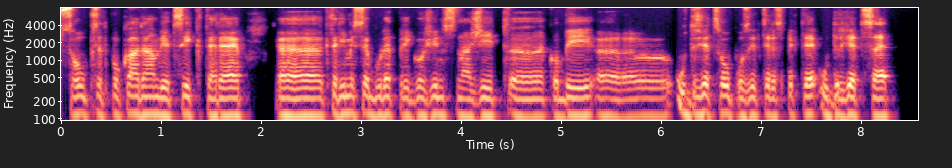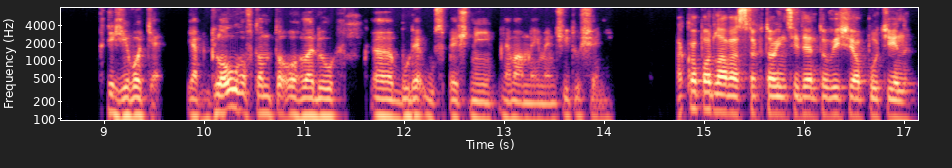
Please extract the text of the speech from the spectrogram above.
jsou, předpokládám, věci, které, kterými se bude Prigožin snažit jakoby, udržet svou pozici, respektive udržet se při životě. Jak dlouho v tomto ohledu bude úspěšný, nemám nejmenší tušení. Ako podľa vás tohto incidentu vyšiel Putin?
